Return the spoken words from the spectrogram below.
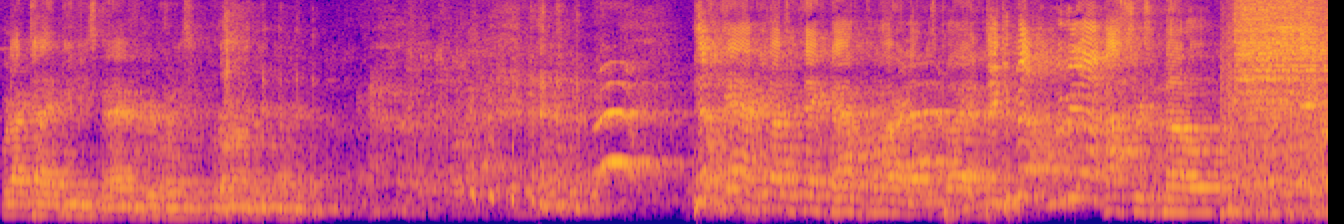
we're like diabetes, man. Everybody's, we're around everywhere. yeah, again, we'd like to thank Bam for coming out here and letting us play. Thank you, Bam. Where we at? Masters of Metal. Thank our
